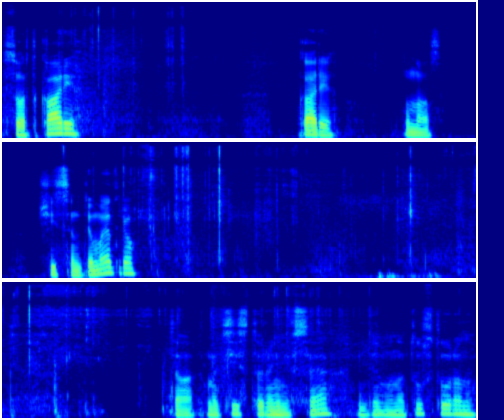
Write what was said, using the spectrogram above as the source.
сорт карі. Карі у нас 6 см. Так, на цій стороні все. Йдемо на ту сторону.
